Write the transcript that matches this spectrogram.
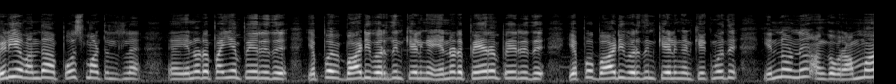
வெளியே வந்தால் போஸ்ட்மார்ட்டத்தில் என்னோட பையன் பேர் இது எப்போ பாடி வருதுன்னு கேளுங்க. என்னோட பேரன் பேர் இது எப்போ பாடி வருதுன்னு கேளுங்கன்னு கேட்கும்போது இன்னொன்று அங்கே ஒரு அம்மா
